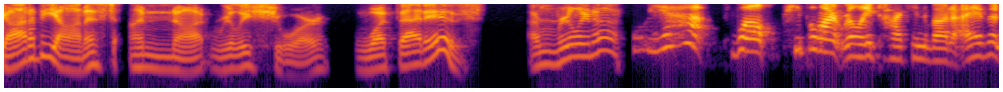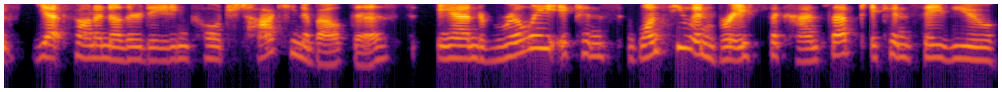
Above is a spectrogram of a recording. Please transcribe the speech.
Got to be honest, I'm not really sure what that is. I'm really not. Yeah. Well, people aren't really talking about it. I haven't yet found another dating coach talking about this. And really, it can, once you embrace the concept, it can save you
